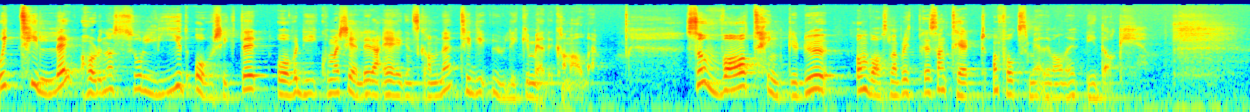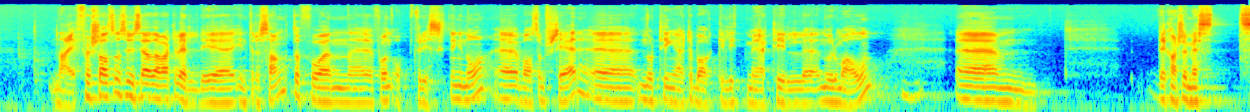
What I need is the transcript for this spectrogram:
Og I tillegg har du noen solid oversikter over de kommersielle egenskapene til de ulike mediekanalene. Så hva tenker du om hva som er blitt presentert om folks medievaner i dag? Nei, Først og fremst syns jeg det har vært veldig interessant å få en, få en oppfriskning nå. Eh, hva som skjer eh, når ting er tilbake litt mer til normalen. Mm. Eh, det kanskje mest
